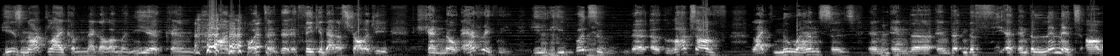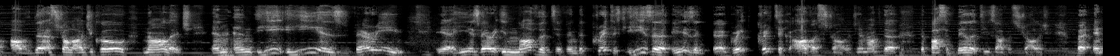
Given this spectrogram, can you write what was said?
He's not like a megalomaniac and omnipotent, uh, thinking that astrology can know everything. He, mm-hmm. he puts uh, lots of like nuances in, mm-hmm. in the in the in the in the limits of, of the astrological knowledge and mm-hmm. and he he is very yeah, he is very innovative in the critic. He's a he is a, a, great critic of astrology and of the, the possibilities of astrology. But in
